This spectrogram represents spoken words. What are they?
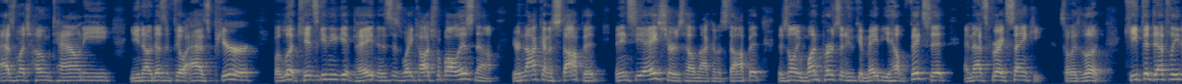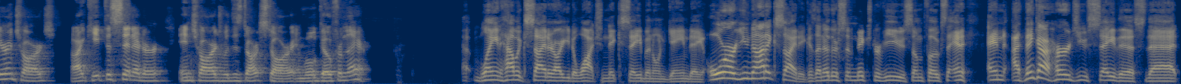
as much hometowny. You know, doesn't feel as pure. But look, kids getting to get paid, and this is the way college football is now. You're not going to stop it. The NCAA sure as hell not going to stop it. There's only one person who can maybe help fix it, and that's Greg Sankey. So look, keep the death leader in charge. All right, keep the senator in charge with his dark star, and we'll go from there. Uh, Blaine, how excited are you to watch Nick Saban on game day, or are you not excited? Because I know there's some mixed reviews. Some folks, and and I think I heard you say this that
